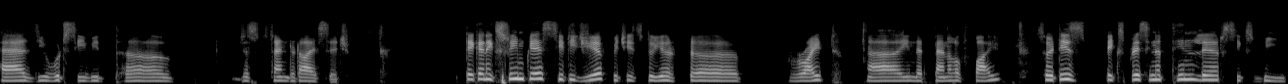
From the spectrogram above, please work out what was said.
as you would see with uh, just standard ISH. Take an extreme case, CTGF, which is to your uh, right uh, in that panel of five. So it is expressed in a thin layer 6B,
